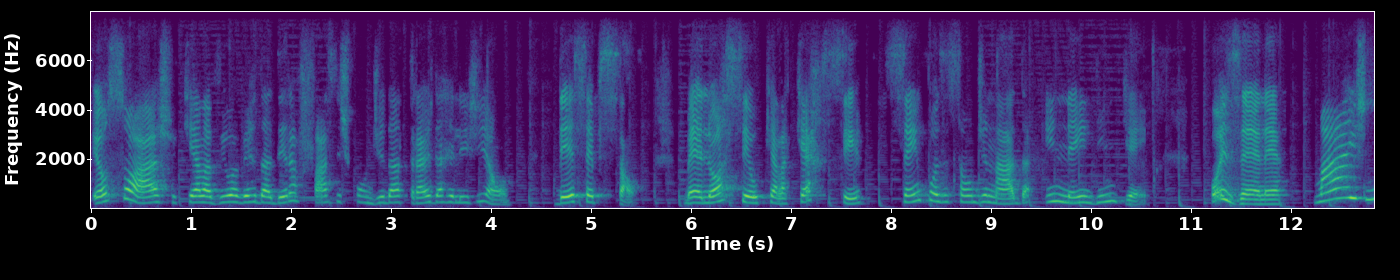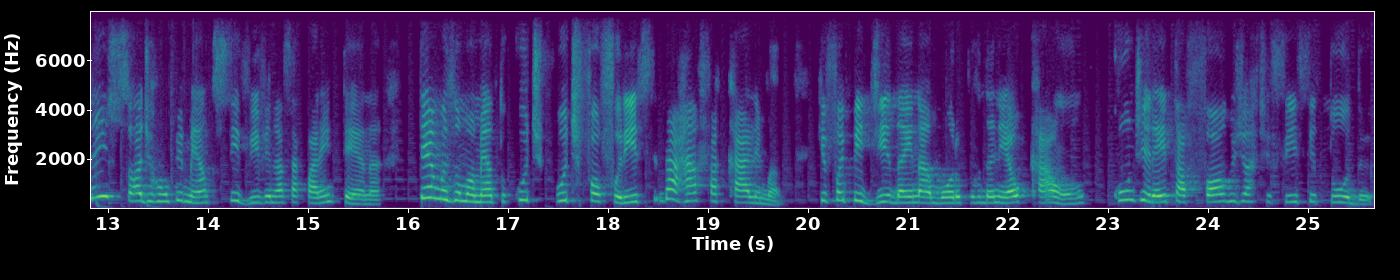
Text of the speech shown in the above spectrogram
Eu só acho que ela viu a verdadeira face escondida atrás da religião. Decepção. Melhor ser o que ela quer ser, sem posição de nada e nem ninguém. Pois é, né? Mas nem só de rompimento se vive nessa quarentena. Temos o um momento cut-put fofurice da Rafa Kalimann, que foi pedida em namoro por Daniel K1 com direito a fogos de artifício e tudo.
